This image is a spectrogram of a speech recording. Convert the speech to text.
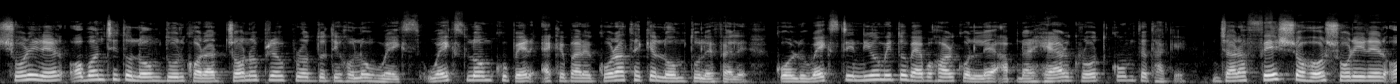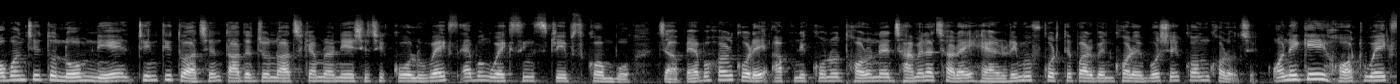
শরীরের অবাঞ্ছিত লোম দূর করার জনপ্রিয় পদ্ধতি হলো ওয়েক্স। ওয়েক্স লোম কূপের একেবারে গোড়া থেকে লোম তুলে ফেলে। কোল্ড ওয়েক্সটি নিয়মিত ব্যবহার করলে আপনার হেয়ার গ্রোথ কমতে থাকে। যারা ফেস সহ শরীরের অবাঞ্ছিত লোম নিয়ে চিন্তিত আছেন, তাদের জন্য আজকে আমরা নিয়ে এসেছি কোল্ড ওয়েক্স এবং ওয়েক্সিং স্ট্রিপস কম্বো, যা ব্যবহার করে আপনি কোনো ধরনের ঝামেলা ছাড়াই হেয়ার রিমুভ করতে পারবেন ঘরে বসে কম খরচে। অনেকেই হট ওয়েক্স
